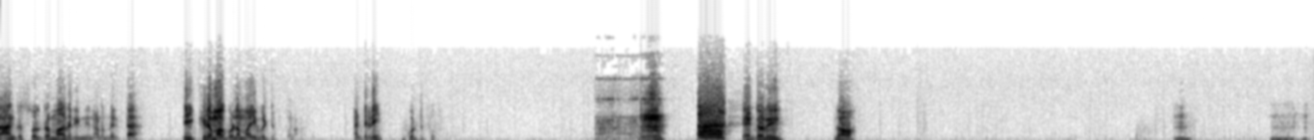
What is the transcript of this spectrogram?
நாங்க சொல்ற மாதிரி நீ நடந்துக்கிட்டா சீக்கிரமா குணமாயி வீட்டுக்கு போலாம். ஆண்டனி கூட்டு போ. ஆண்டனி நோ ம் ம்ஹும்.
